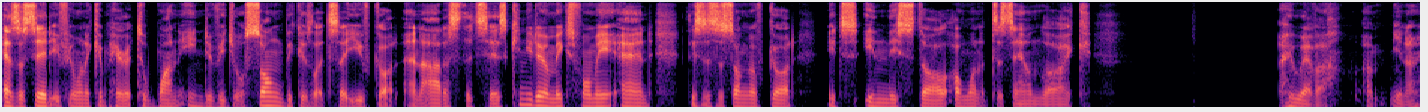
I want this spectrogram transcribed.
As I said, if you want to compare it to one individual song, because let's say you've got an artist that says, Can you do a mix for me? And this is a song I've got, it's in this style. I want it to sound like whoever, um, you know,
